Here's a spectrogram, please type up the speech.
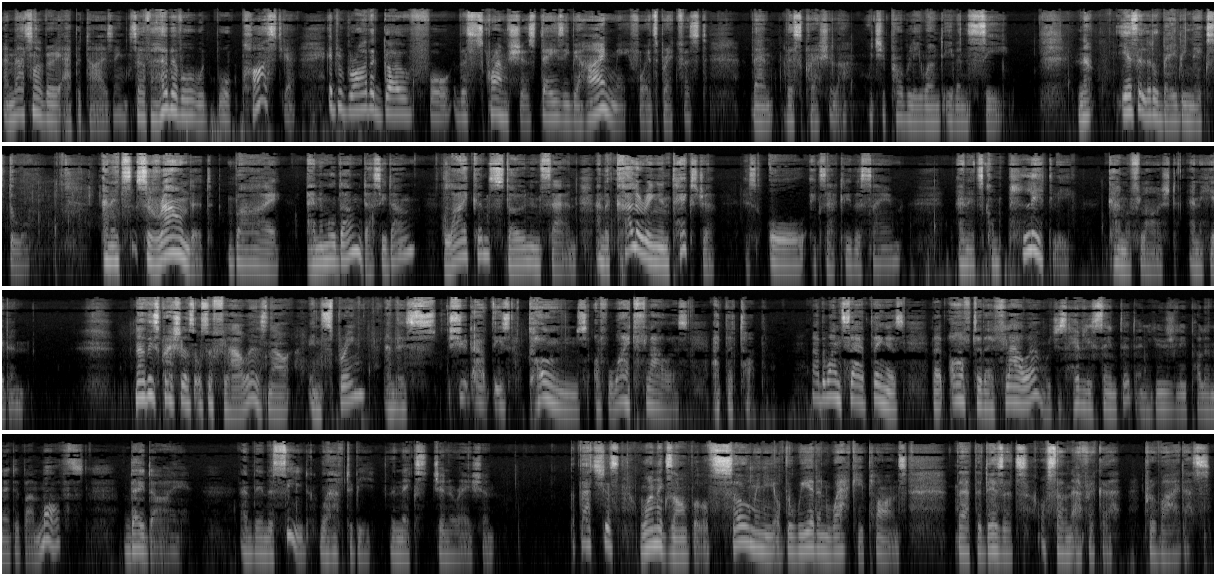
And that's not very appetizing. So if a herbivore would walk past here, it would rather go for the scrumptious daisy behind me for its breakfast than this crassula, which it probably won't even see. Now, here's a little baby next door, and it's surrounded by animal dung, dusty dung, lichen, stone, and sand, and the coloring and texture is all exactly the same, and it's completely camouflaged and hidden. Now these crassulas also flowers now in spring and they shoot out these cones of white flowers at the top. Now, the one sad thing is that after they flower, which is heavily scented and usually pollinated by moths, they die. And then the seed will have to be the next generation. But that's just one example of so many of the weird and wacky plants that the deserts of southern Africa provide us.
